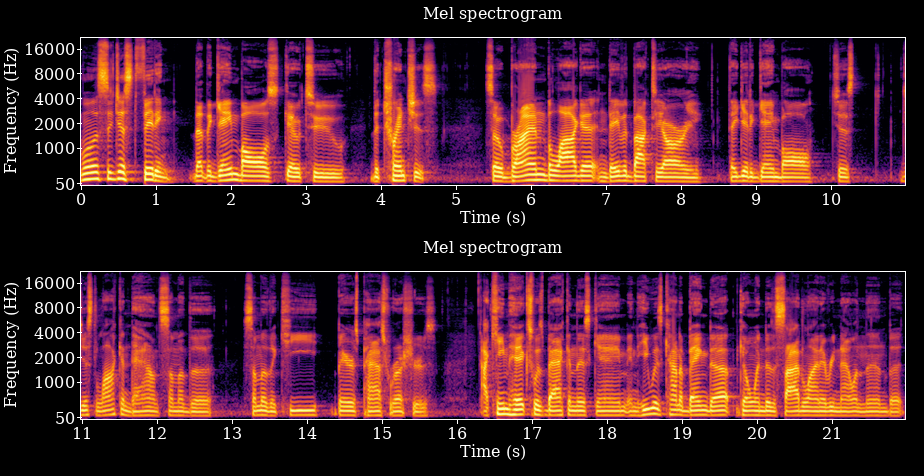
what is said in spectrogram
well. it's just fitting that the game balls go to the trenches. So Brian Bulaga and David Bakhtiari, they get a game ball, just just locking down some of the some of the key Bears pass rushers. Akiem Hicks was back in this game, and he was kind of banged up going to the sideline every now and then, but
